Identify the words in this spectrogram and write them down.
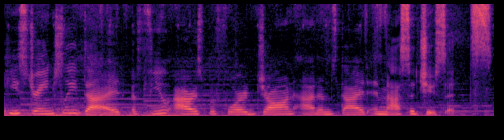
he strangely died a few hours before John Adams died in Massachusetts.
